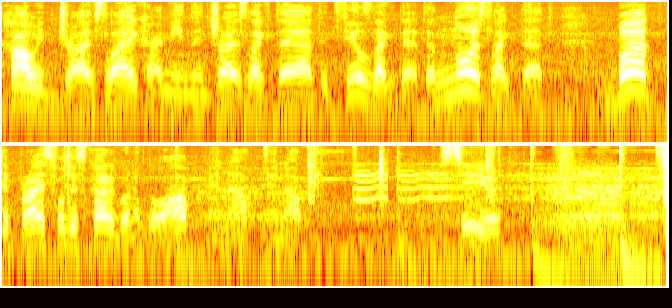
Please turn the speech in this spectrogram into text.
how it drives like i mean it drives like that. It feels like that. And noise like that but the price for this car is gonna go up and up and up. See you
